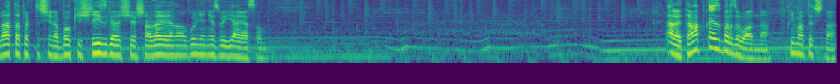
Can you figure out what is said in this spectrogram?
Lata praktycznie na boki, ślizga się, szaleje, no ogólnie niezłe jaja są. Ale ta mapka jest bardzo ładna, klimatyczna,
